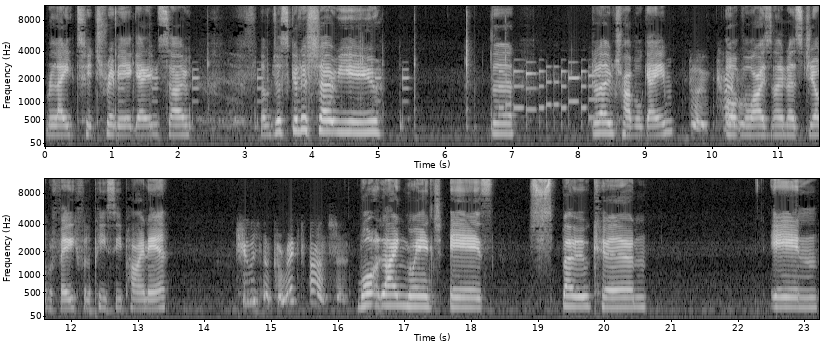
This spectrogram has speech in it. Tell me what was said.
related trivia games, so I'm just gonna show you the globe travel game, Globe travel. otherwise known as geography for the PC Pioneer. Choose the correct answer. What language is spoken in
